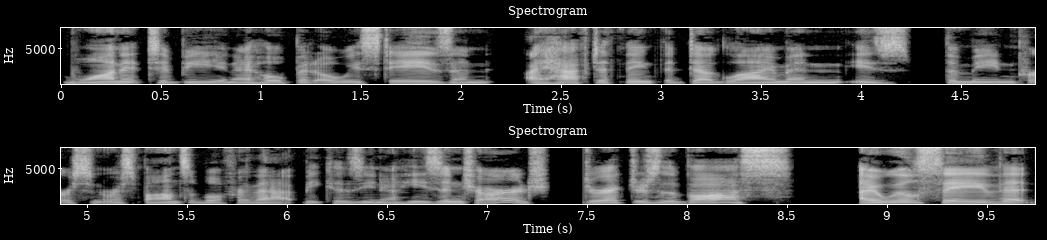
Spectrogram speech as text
want it to be and I hope it always stays and I have to think that Doug Liman is the main person responsible for that because you know he's in charge. Director's the boss I will say that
